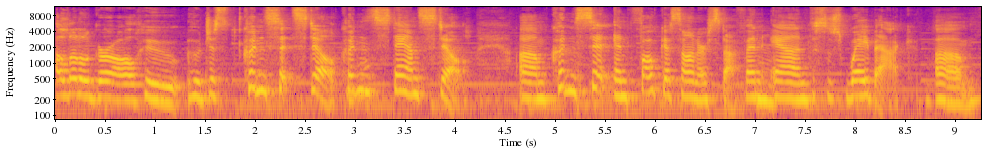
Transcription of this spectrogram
a little girl who who just couldn't sit still, couldn't stand still, um, couldn't sit and focus on her stuff, and and this is way back, um,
